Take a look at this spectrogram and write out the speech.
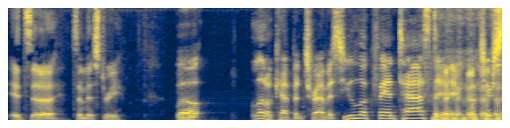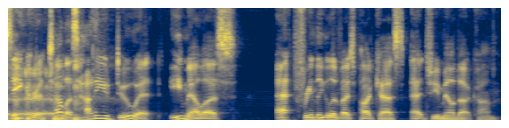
It's a it's a mystery. Well, little Captain Travis, you look fantastic. What's your secret? Tell us. How do you do it? Email us at freelegaladvicepodcast at gmail.com.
